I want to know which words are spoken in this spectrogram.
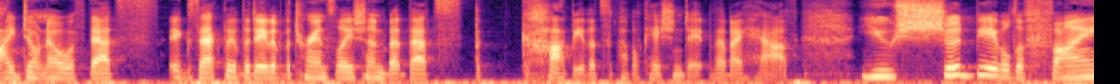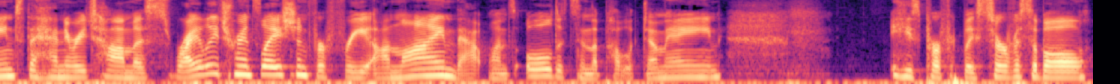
I don't know if that's exactly the date of the translation, but that's the copy. That's the publication date that I have. You should be able to find the Henry Thomas Riley translation for free online. That one's old, it's in the public domain. He's perfectly serviceable.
